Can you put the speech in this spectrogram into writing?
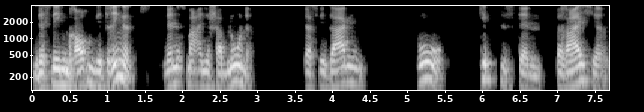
Und deswegen brauchen wir dringend, nenne es mal eine Schablone, dass wir sagen, wo gibt es denn Bereiche,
